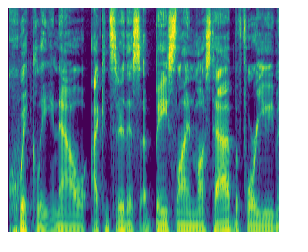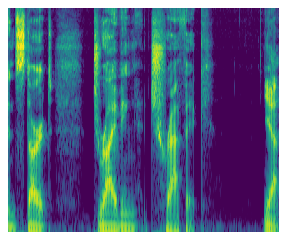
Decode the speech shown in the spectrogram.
quickly. Now, I consider this a baseline must have before you even start driving traffic. Yeah.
